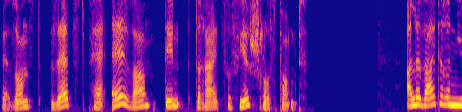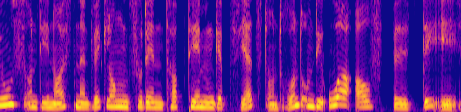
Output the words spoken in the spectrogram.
wer sonst, setzt per Elver den 3 zu 4 Schlusspunkt. Alle weiteren News und die neuesten Entwicklungen zu den Top-Themen gibt's jetzt und rund um die Uhr auf Bild.de.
